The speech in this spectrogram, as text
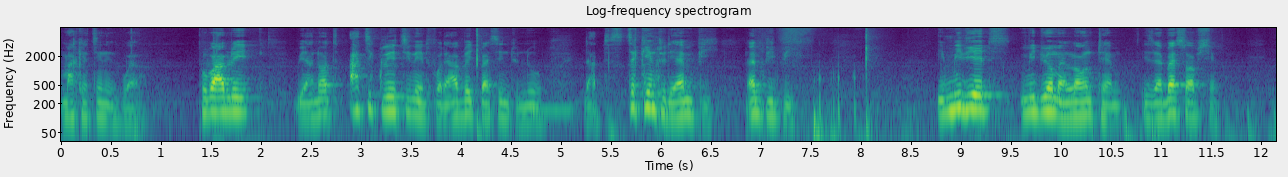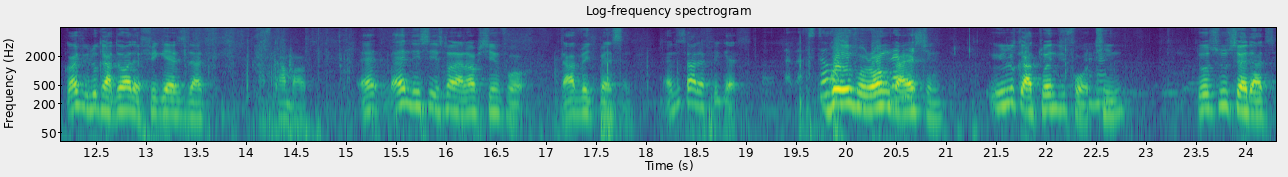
marketing it well. Probably we are not articulating it for the average person to know that sticking to the MP, NPP, immediate, medium, and long term is the best option. Because if you look at all the figures that have come out, NDC is not an option for the average person. And these are the figures. Still Going for wrong direction. You look at 2014, mm -hmm. those who said that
